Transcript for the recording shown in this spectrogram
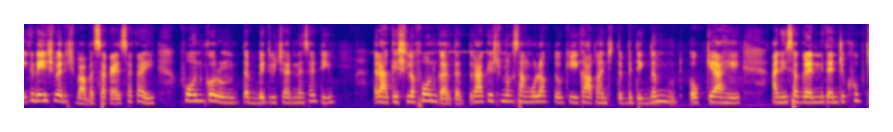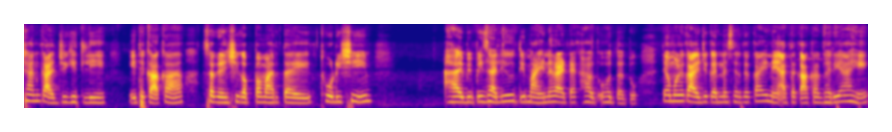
इकडे ईश्वरीचे बाबा सकाळी सकाळी फोन करून तब्येत विचारण्यासाठी राकेशला फोन करतात. राकेश मग सांगू लागतो की काकांची तब्येत एकदम ओके आहे आणि सगळ्यांनी त्यांची खूप छान काळजी घेतली आहे. इथे काका सगळ्यांशी गप्पा मारताय. थोडीशी हाय बी पी झाली होती मायनर अटॅक हा होता तो. त्यामुळे काळजी करण्यासारखं काही नाही. आता काका घरी आहे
